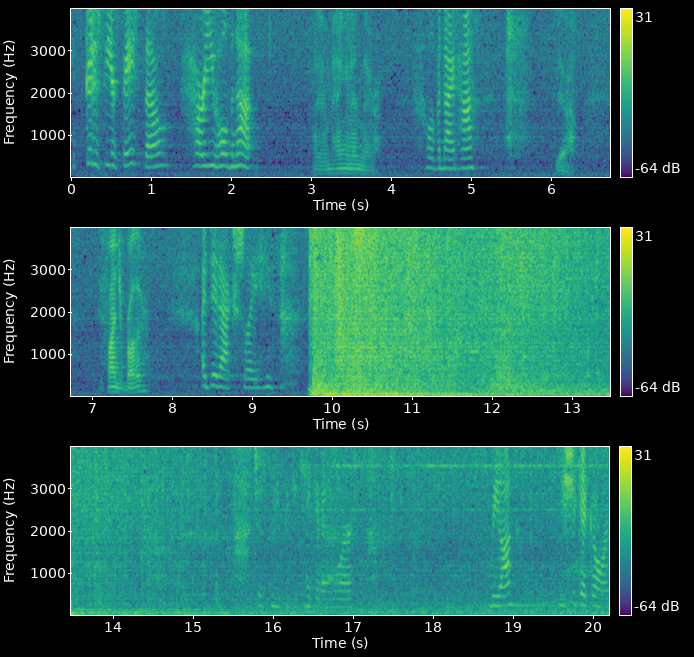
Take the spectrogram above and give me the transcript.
It's good to see your face, though. How are you holding up? I am hanging in there. Hell of a night, huh? Yeah. You find your brother? I did actually. He's. You should get going.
